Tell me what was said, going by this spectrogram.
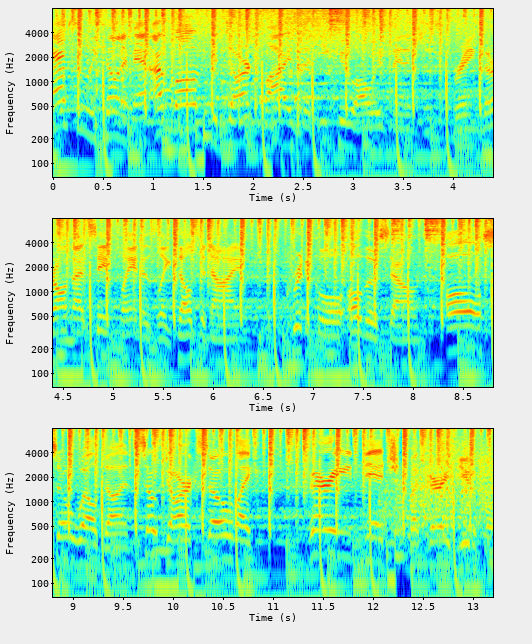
absolutely killing it, man. I love the dark vibes that EQ always manages to bring. They're on that same plane as like Delta 9, Critical, all those sounds. All so well done, so dark, so like very niche, but very beautiful.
